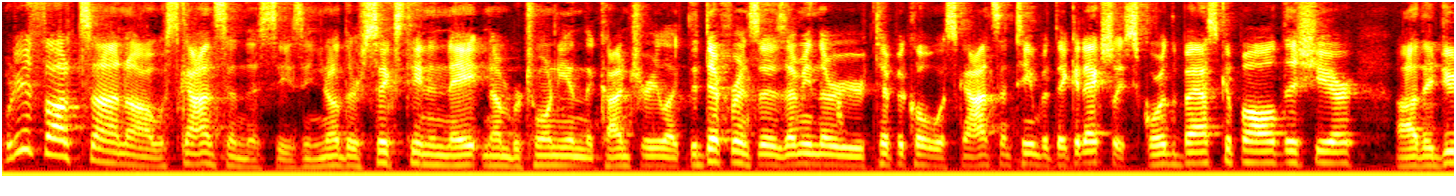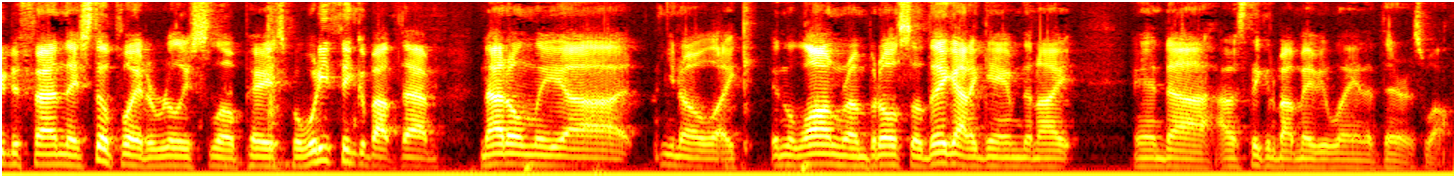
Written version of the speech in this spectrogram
What are your thoughts on uh, Wisconsin this season? You know, they're 16 and 8, number 20 in the country. Like the difference is, I mean, they're your typical Wisconsin team, but they could actually score the basketball this year. Uh, they do defend. They still play at a really slow pace. But what do you think about them? Not only, uh, you know, like in the long run, but also they got a game tonight. And uh, I was thinking about maybe laying it there as well.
